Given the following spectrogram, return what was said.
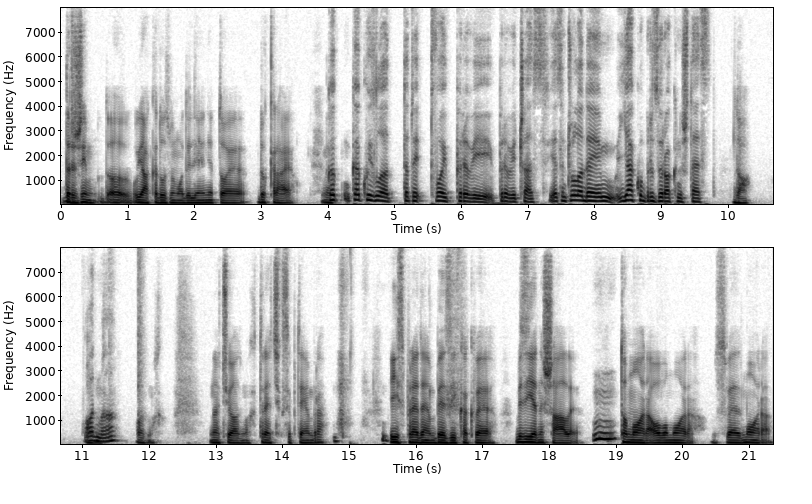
držim, da, ja kad uzmem odeljenje, to je do kraja. Kako, kako izgleda taj tvoj prvi, prvi čas? Ja sam čula da im jako brzo rokneš test. Da. Odmah? Odmah. odmah. Znači odmah, 3. septembra. Ispredajem bez ikakve bez jedne šale. Mm. To mora, ovo mora, sve mora.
